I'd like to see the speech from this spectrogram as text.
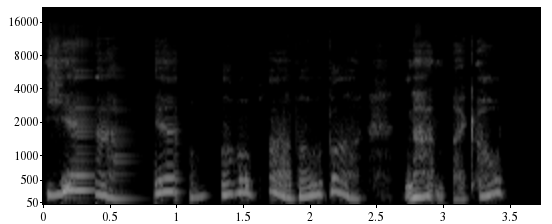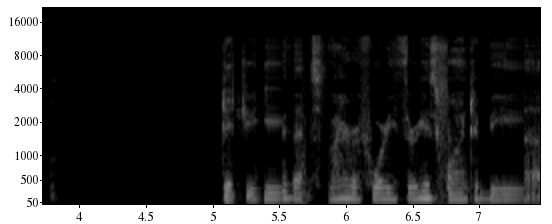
yeah, yeah, blah, blah, blah, blah, blah, blah. Not like, oh, did you hear that Survivor 43 is going to be uh,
